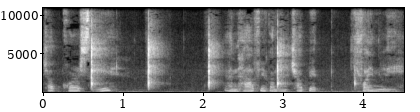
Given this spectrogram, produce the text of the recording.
chop coarsely and half you can chop it finely.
